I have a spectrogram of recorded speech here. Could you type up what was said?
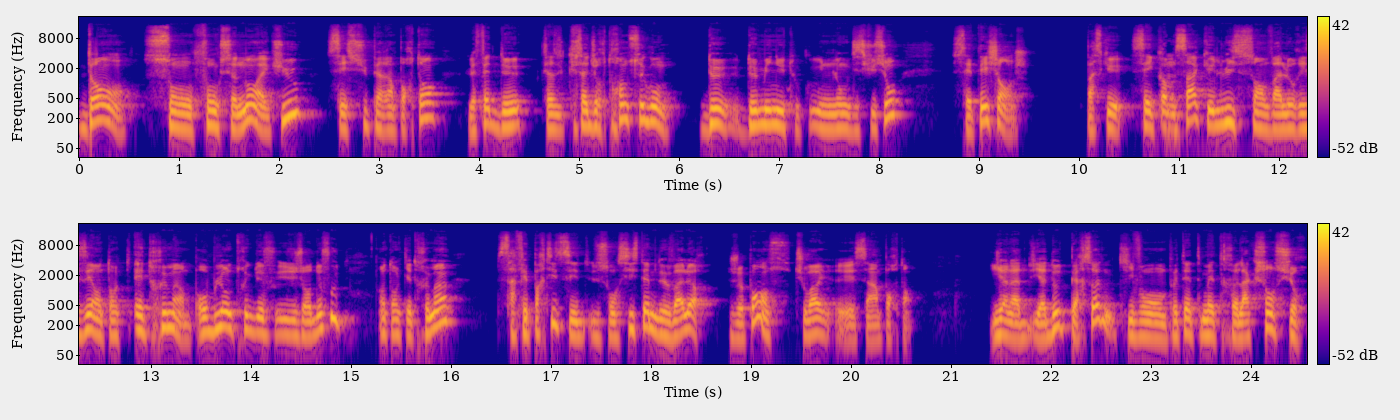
dans son fonctionnement IQ, c'est super important le fait de que ça, que ça dure 30 secondes, deux, deux minutes ou une longue discussion, cet échange. Parce que c'est comme ça que lui se sent valorisé en tant qu'être humain. Oublions le truc du genre de foot. En tant qu'être humain, ça fait partie de, son système de valeurs, je pense, tu vois, c'est important. Il y en a, il y a d'autres personnes qui vont peut-être mettre l'accent sur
